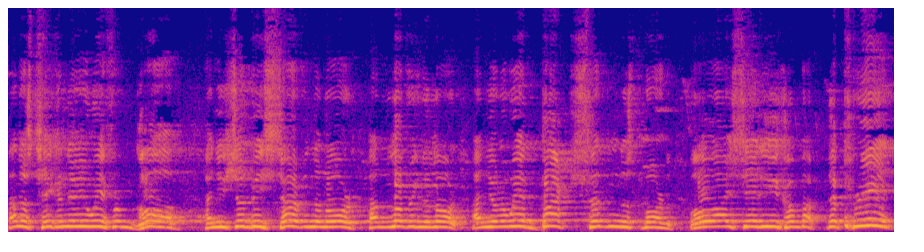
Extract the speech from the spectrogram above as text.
and has taken you away from God and you should be serving the Lord and loving the Lord and you're away backsliding this morning. Oh, I say to you, come back. They prayed.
